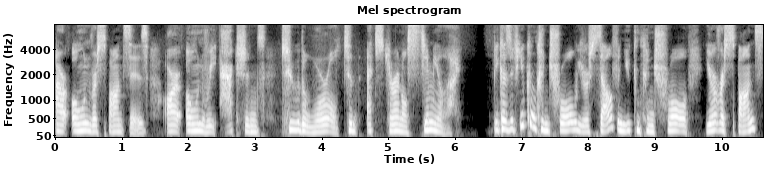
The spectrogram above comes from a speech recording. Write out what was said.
our own responses, our own reactions to the world, to external stimuli. Because if you can control yourself and you can control your response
